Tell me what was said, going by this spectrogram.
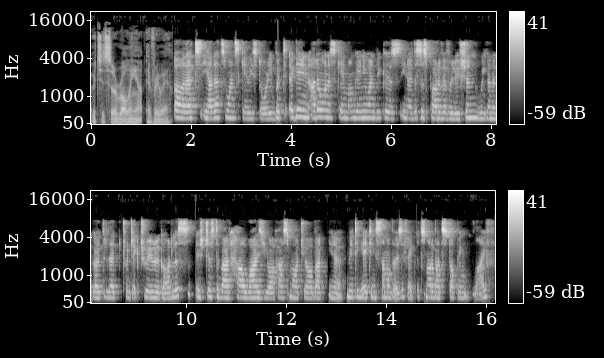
which is sort of rolling out everywhere. Oh, that's yeah, that's one scary story. But again, I don't want to scaremonger anyone because you know this is part of evolution. We're going to go through that trajectory regardless. It's just about how wise you are, how smart you are about you know mitigating some of those effects. It's not about stopping life.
